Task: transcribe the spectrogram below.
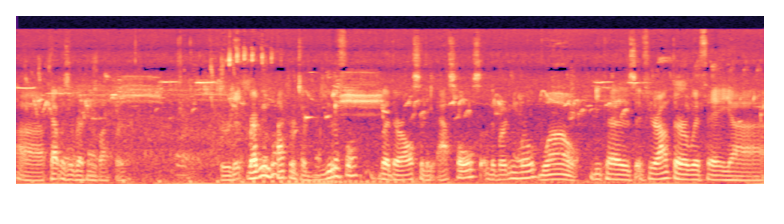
uh, that was a red-winged blackbird. Heard it. Red-winged blackbirds are beautiful, but they're also the assholes of the birding world Wow. because if you're out there with a uh,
